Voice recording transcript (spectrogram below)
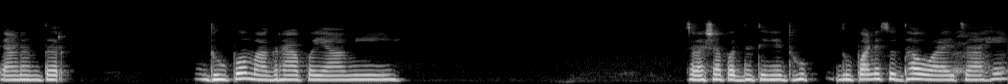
त्यानंतर धूप माघ्रापयामी तर अशा पद्धतीने धूप धूपाने सुद्धा ओवाळायचं आहे.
